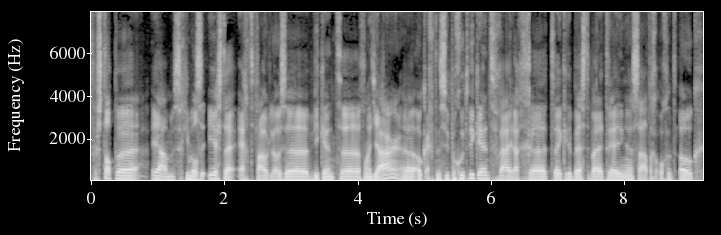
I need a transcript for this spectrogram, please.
Verstappen, ja, misschien wel zijn eerste echt foutloze weekend van het jaar. ook echt een supergoed weekend. Vrijdag twee keer de beste bij de trainingen, zaterdagochtend ook.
